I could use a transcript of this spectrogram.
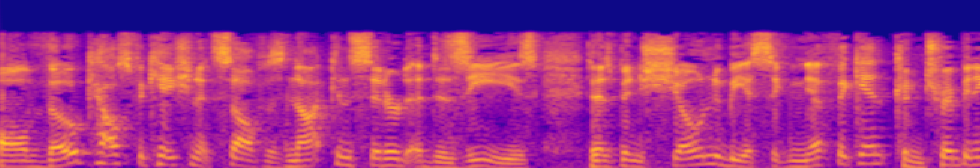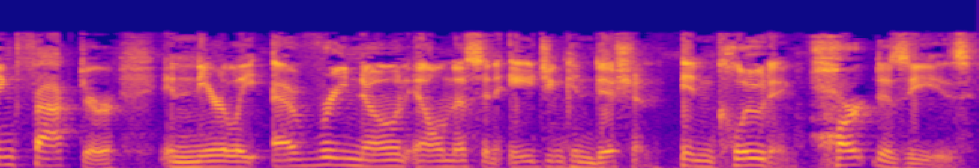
Although calcification itself is not considered a disease, it has been shown to be a significant contributing factor in nearly every known illness and aging condition, including heart disease,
